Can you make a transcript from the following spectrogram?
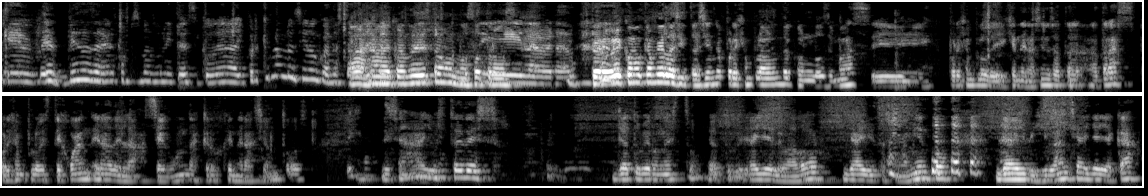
que empiezas a ver cosas más bonitas y como ay, ¿por qué no lo hicieron cuando estaba Ajá, cuando ya estábamos nosotros. Sí, la verdad. Pero ve cómo cambia la situación, yo, por ejemplo, hablando con los demás, eh, por ejemplo, de generaciones atrás, por ejemplo, este Juan era de la segunda, creo, generación, todos. Dice, ay, ustedes ya tuvieron esto, ya, hay elevador, ya hay estacionamiento, ya hay vigilancia, ya hay acá.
